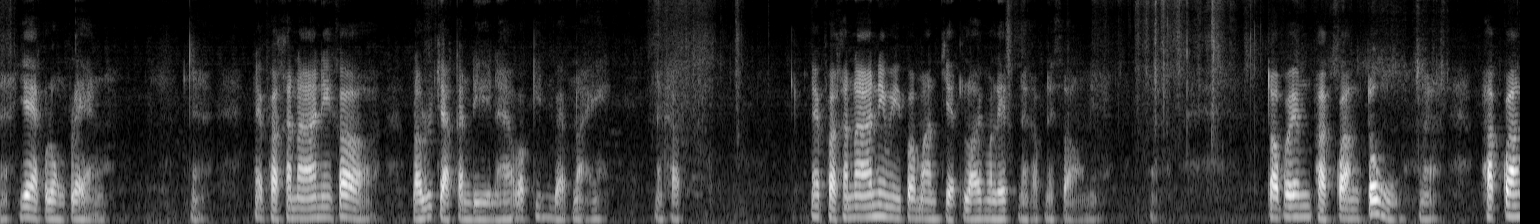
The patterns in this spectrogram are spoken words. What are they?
นะแยกลงแปลงนะในผักคะน้านี่ก็เรารู้จักกันดีนะฮะว่ากินแบบไหน นะครับในผักคะน้านี่มีประมาณ 700 เมล็ดนะครับในซองนี้ ต่อไปเป็นผักกวางตุ้งนะผักกวาง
